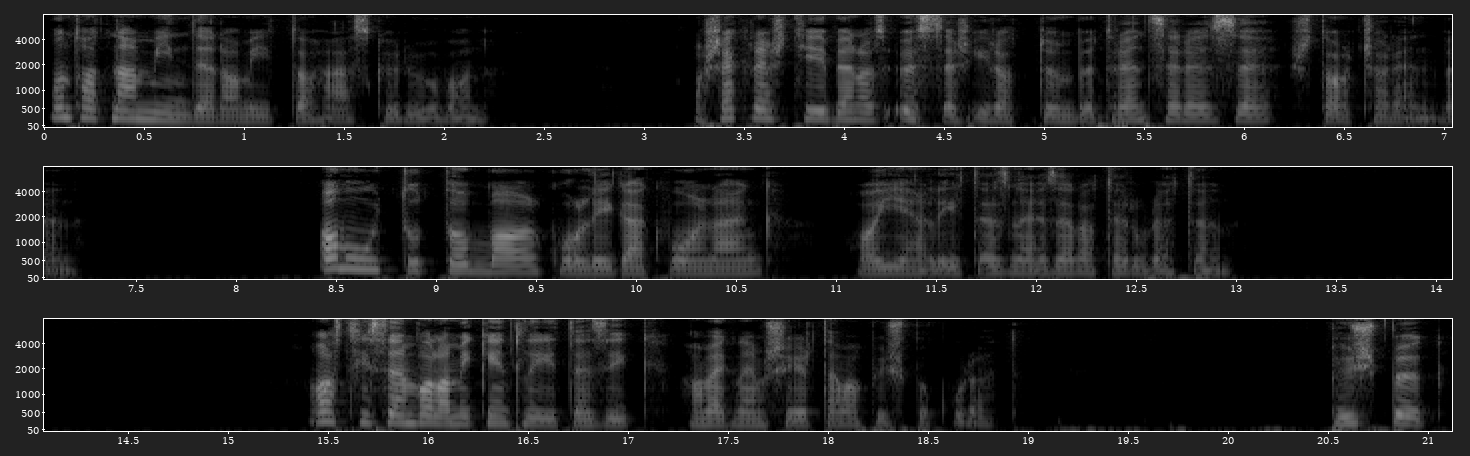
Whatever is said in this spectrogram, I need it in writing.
mondhatnám minden, ami itt a ház körül van. A sekrestjében az összes irattömböt rendszerezze, s tartsa rendben. Amúgy tudtobban kollégák volnánk, ha ilyen létezne ezen a területen. Azt hiszem valamiként létezik, ha meg nem sértem a püspök urat. Püspök?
